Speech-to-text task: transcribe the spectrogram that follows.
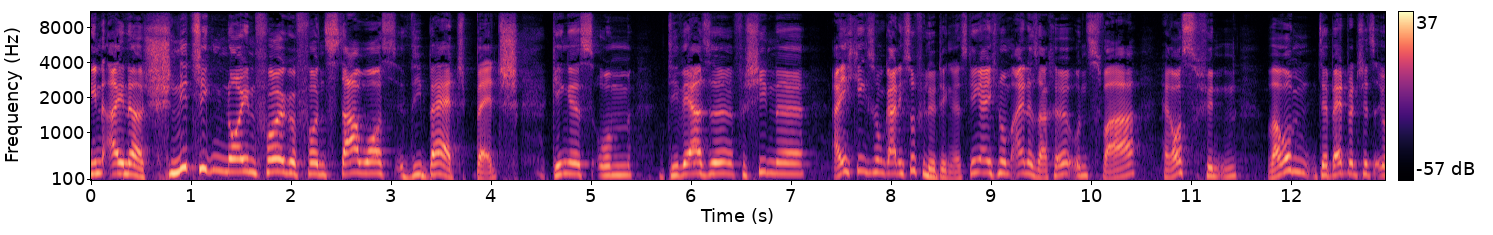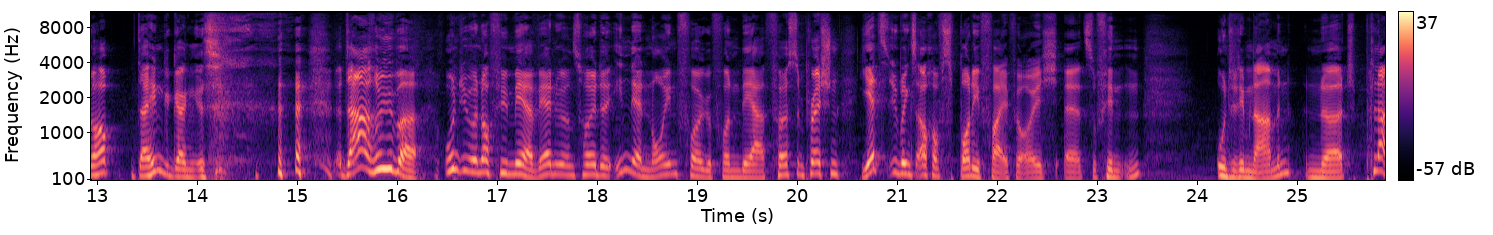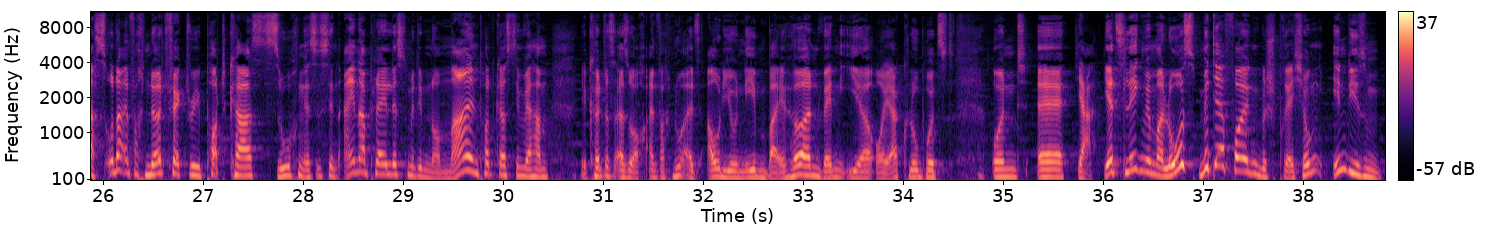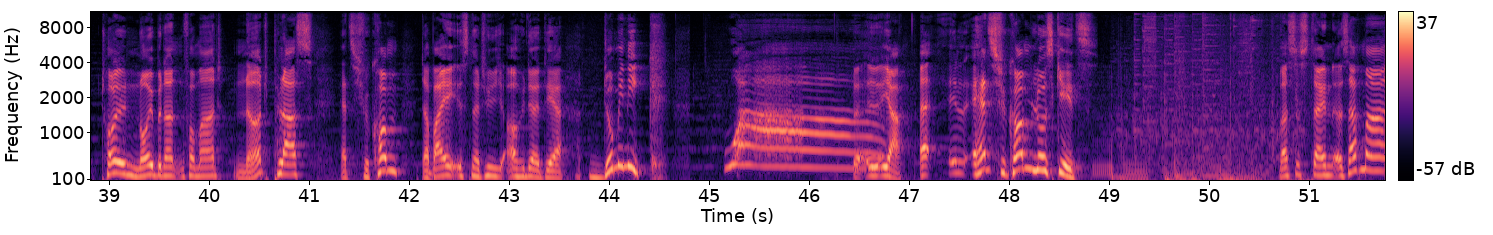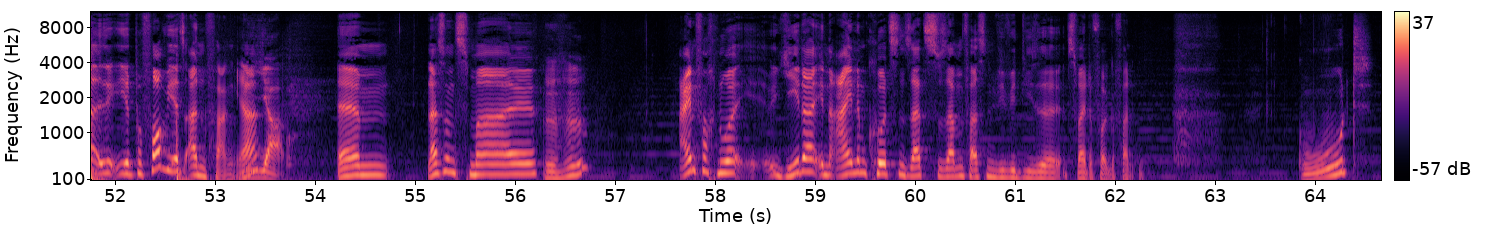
In einer schnittigen neuen Folge von Star Wars The Bad Batch ging es um diverse verschiedene, eigentlich ging es um gar nicht so viele Dinge. Es ging eigentlich nur um eine Sache und zwar herauszufinden, warum der Bad Batch jetzt überhaupt dahin gegangen ist. Darüber und über noch viel mehr werden wir uns heute in der neuen Folge von der First Impression, jetzt übrigens auch auf Spotify für euch äh, zu finden, unter dem Namen Nerd Plus oder einfach Nerd Factory Podcasts suchen. Es ist in einer Playlist mit dem normalen Podcast, den wir haben. Ihr könnt es also auch einfach nur als Audio nebenbei hören, wenn ihr euer Klo putzt. Und äh, ja, jetzt legen wir mal los mit der Folgenbesprechung in diesem tollen neu benannten Format Nerd Plus. Herzlich willkommen. Dabei ist natürlich auch wieder der Dominik. Wow! Äh, ja, äh, herzlich willkommen, los geht's. Was ist dein, sag mal, bevor wir jetzt anfangen, ja? Ja. Ähm, lass uns mal mhm. einfach nur jeder in einem kurzen Satz zusammenfassen, wie wir diese zweite Folge fanden. Gut.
